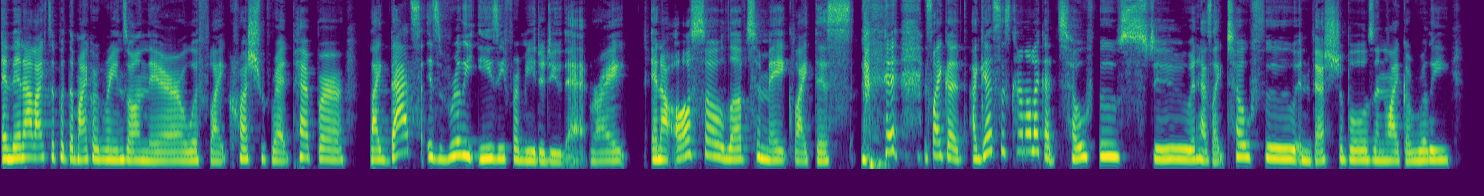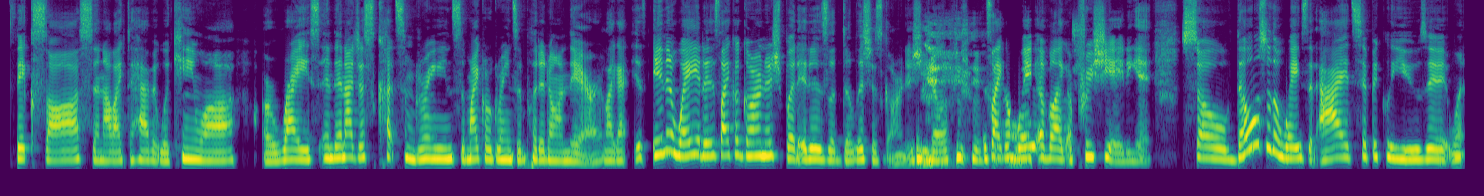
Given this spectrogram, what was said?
And then I like to put the microgreens on there with like crushed red pepper. Like that's it's really easy for me to do that, right? And I also love to make like this it's like a I guess it's kind of like a tofu stew. It has like tofu and vegetables and like a really thick sauce and I like to have it with quinoa or rice. And then I just cut some greens, some microgreens and put it on there. Like I, in a way, it is like a garnish, but it is a delicious garnish, you know, it's like a way of like appreciating it. So those are the ways that I typically use it. When,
